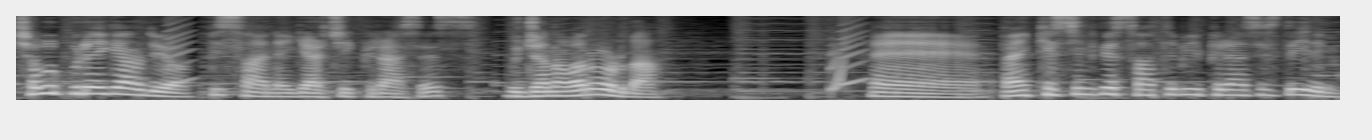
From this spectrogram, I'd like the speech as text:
Çabuk buraya gel diyor. Bir saniye gerçek prenses. Bu canavar orada. He, ben kesinlikle sahte bir prenses değilim.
